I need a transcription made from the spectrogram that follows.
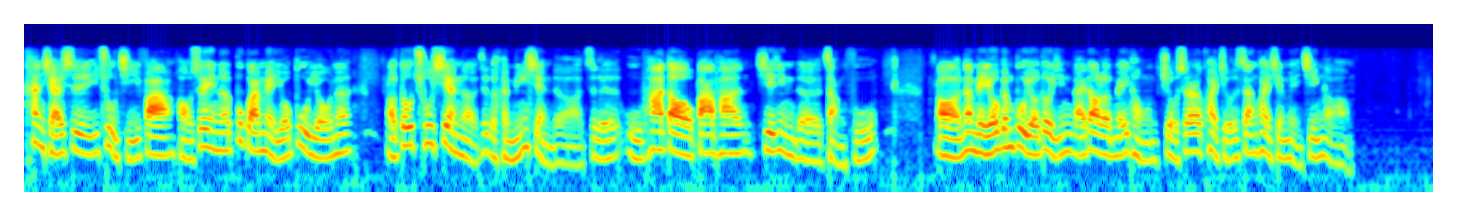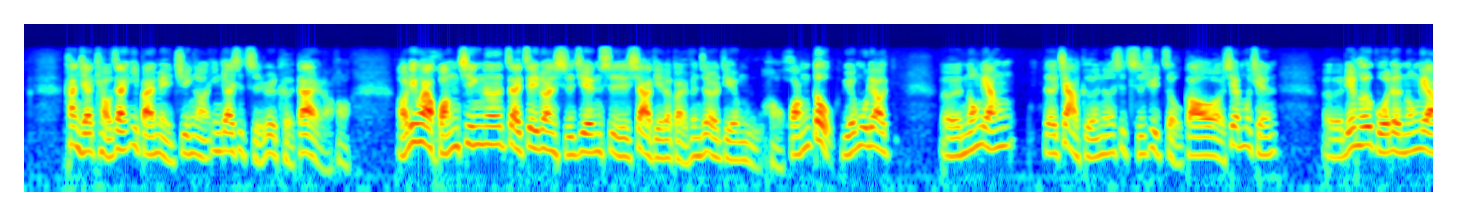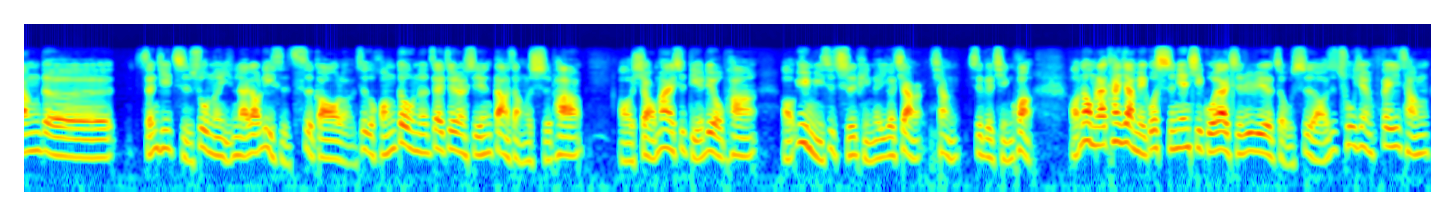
看起来是一触即发。好，所以呢，不管美油、布油呢，啊，都出现了这个很明显的啊这个五趴到八趴接近的涨幅。哦，那美油跟布油都已经来到了每桶九十二块、九十三块钱美金了哈。看起来挑战一百美金啊，应该是指日可待了哈。啊，另外黄金呢，在这段时间是下跌了百分之二点五。哈，黄豆原物料，呃，农粮。的价格呢是持续走高啊，现在目前，呃，联合国的农粮的整体指数呢已经来到历史次高了。这个黄豆呢在这段时间大涨了十趴，哦，小麦是跌六趴，哦，玉米是持平的一个价，像这个情况。好，那我们来看一下美国十年期国债殖利率的走势啊，是出现非常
